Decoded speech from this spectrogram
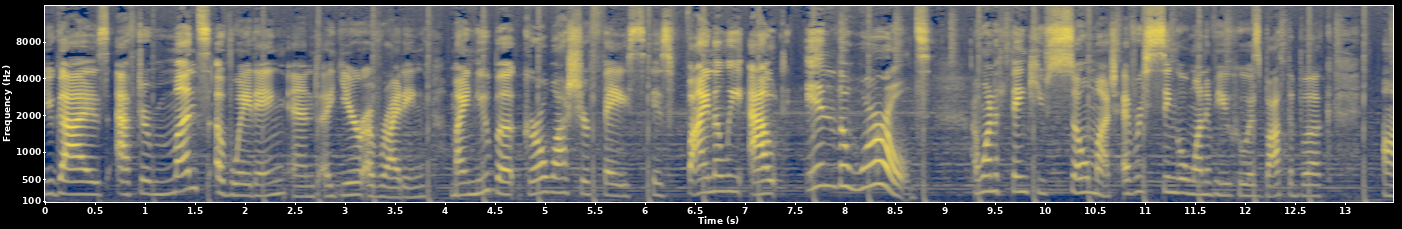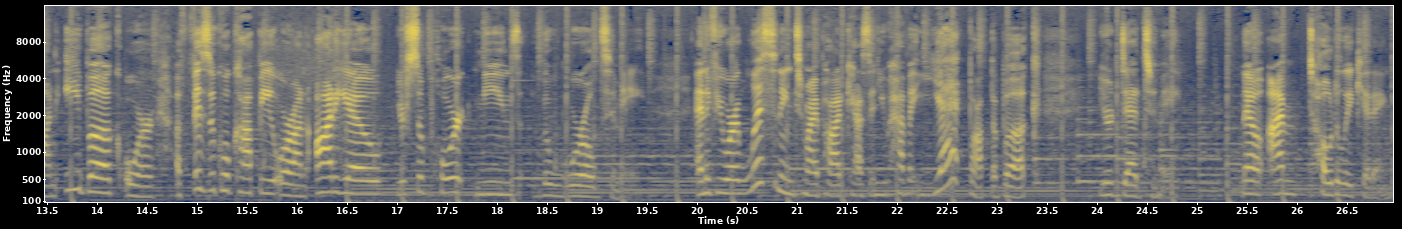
You guys, after months of waiting and a year of writing, my new book, Girl Wash Your Face, is finally out in the world. I want to thank you so much, every single one of you who has bought the book on ebook or a physical copy or on audio. Your support means the world to me. And if you are listening to my podcast and you haven't yet bought the book, you're dead to me. No, I'm totally kidding.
